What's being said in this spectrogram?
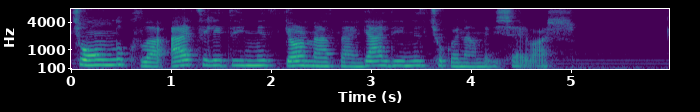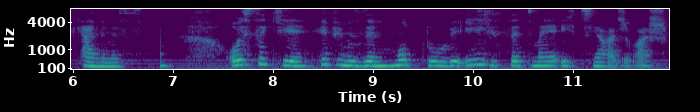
çoğunlukla ertelediğimiz, görmezden geldiğimiz çok önemli bir şey var. Kendimiz. Oysa ki hepimizin mutlu ve iyi hissetmeye ihtiyacı var.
